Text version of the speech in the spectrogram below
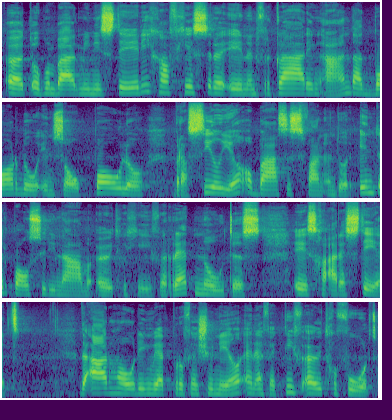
Het Openbaar Ministerie gaf gisteren in een verklaring aan dat Bordo in Sao Paulo, Brazilië, op basis van een door Interpol Suriname uitgegeven red notice is gearresteerd. De aanhouding werd professioneel en effectief uitgevoerd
